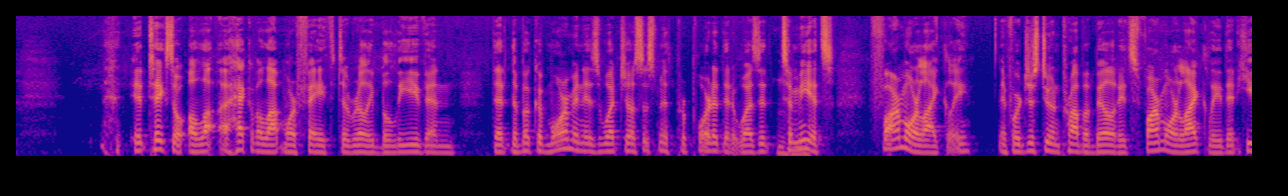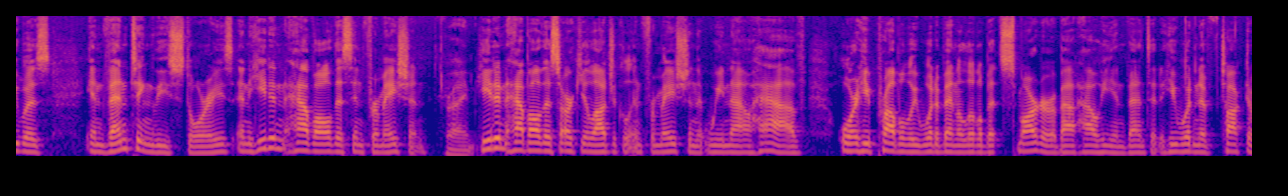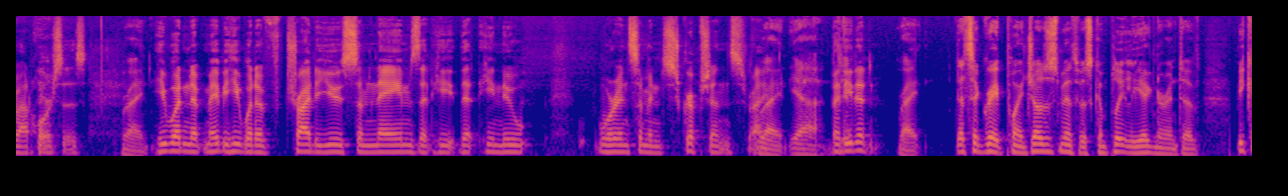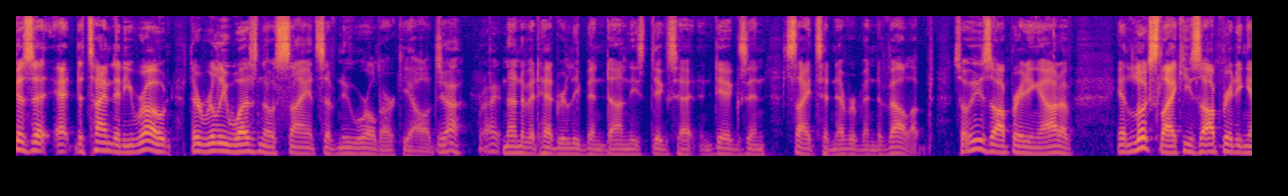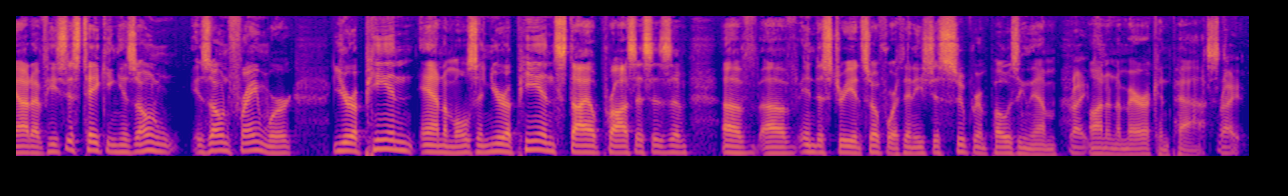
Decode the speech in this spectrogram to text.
it takes a, a, lot, a heck of a lot more faith to really believe in that the book of mormon is what joseph smith purported that it was. It, to me mm-hmm. it's far more likely if we're just doing probability it's far more likely that he was inventing these stories, and he didn't have all this information. Right. He didn't have all this archaeological information that we now have, or he probably would have been a little bit smarter about how he invented it. He wouldn't have talked about horses. Right. He wouldn't have. Maybe he would have tried to use some names that he that he knew were in some inscriptions. Right. Right. Yeah. But he didn't. Right. That's a great point. Joseph Smith was completely ignorant of because at, at, the time that he wrote, there really was no science of New World archaeology. Yeah, right. None of it had really been done. These digs had, digs and sites had never been developed. So he's operating out of. It looks like he's operating out of. He's just taking his own his own framework, European animals and European style processes of of, of industry and so forth, and he's just superimposing them Right. on an American past. Right.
